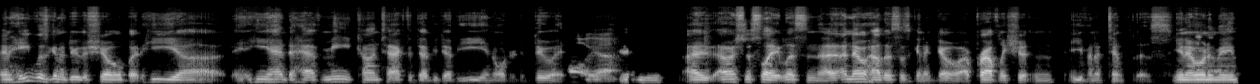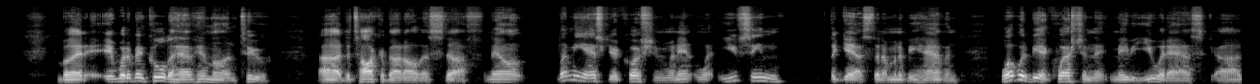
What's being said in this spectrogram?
and he was going to do the show, but he uh, he had to have me contact the WWE in order to do it. Oh yeah. I, I was just like, listen, I, I know how this is going to go. I probably shouldn't even attempt this. You know what I mean? But it would have been cool to have him on too, uh, to talk about all this stuff. Now, let me ask you a question. When it when you've seen the guests that I'm going to be having, what would be a question that maybe you would ask uh,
